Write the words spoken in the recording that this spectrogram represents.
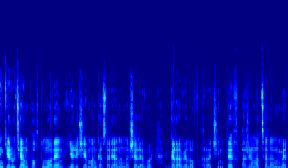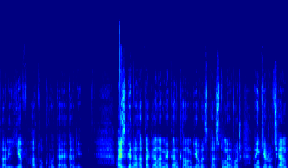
Ընկերության փոխտնօրեն Եղիշե Մանգասարյանը նշել է, որ գրավելով առաջին տեղ արժանացել են մեդալի եւ հատուկ վկայականի։ Այս գնահատականը մեկ անգամ եւս փաստում է, որ ընկերության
